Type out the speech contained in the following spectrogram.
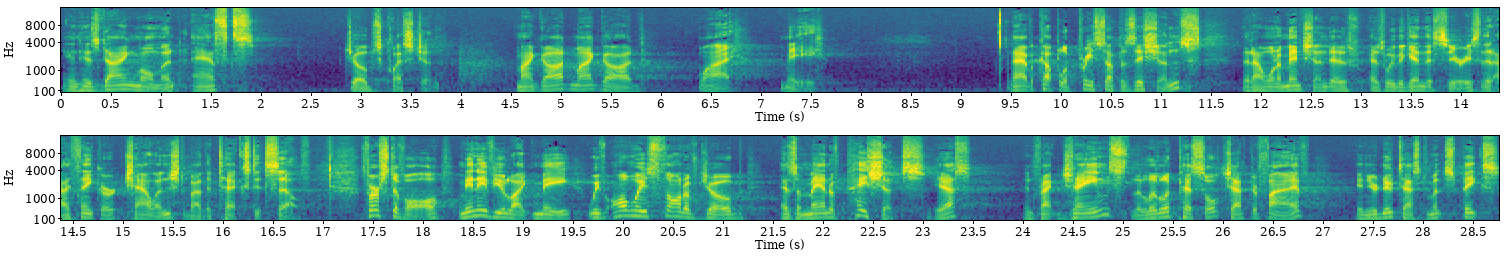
in his dying moment, asks Job's question My God, my God, why me? And I have a couple of presuppositions that I want to mention as, as we begin this series that I think are challenged by the text itself. First of all, many of you, like me, we've always thought of Job as a man of patience, yes? In fact, James, the little epistle, chapter 5, in your New Testament, speaks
